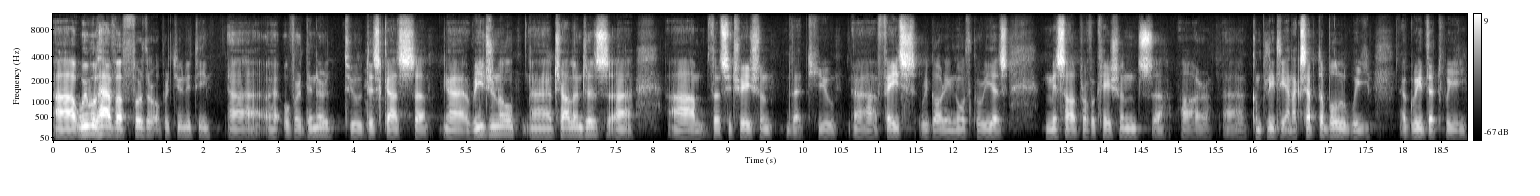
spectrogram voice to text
We will have a further opportunity uh, over dinner to discuss uh, regional challenges, um, the situation that you face regarding North Korea's missile provocations uh, are uh, completely unacceptable. We agreed that we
